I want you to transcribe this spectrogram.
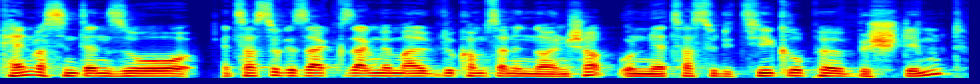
Ken, was sind denn so, jetzt hast du gesagt, sagen wir mal, du kommst an einen neuen Shop und jetzt hast du die Zielgruppe bestimmt.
